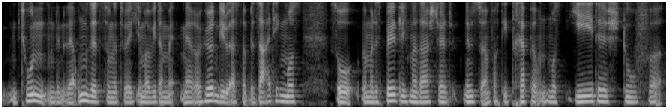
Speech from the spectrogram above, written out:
im Tun und in der Umsetzung natürlich immer wieder mehrere Hürden, die du erstmal beseitigen musst. So, wenn man das bildlich mal darstellt, nimmst du einfach die Treppe und musst jede Stufe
